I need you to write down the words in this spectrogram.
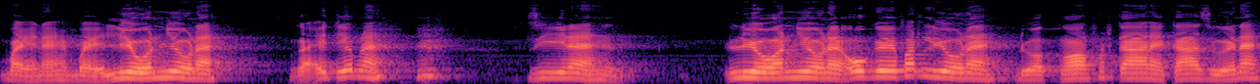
7 này 7 liều ăn nhiều này. Gãy tiếp này. Gì này. Liều ăn nhiều này Ok phát liều này. Được ngon phát ca này ca dưới này.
